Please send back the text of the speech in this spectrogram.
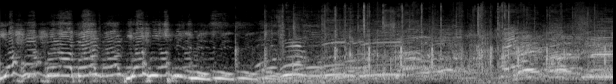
Ya hep beraber ya hiçbirimiz. AKP,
